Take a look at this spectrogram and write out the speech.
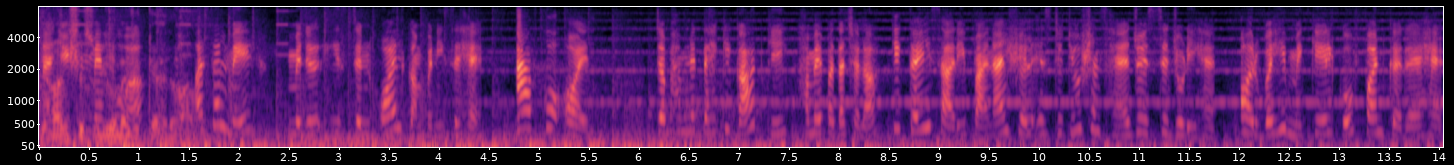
ध्यान से में सुनिए मैं हुआ जो कह रहा वो हूँ। असल में मिडिल ईस्टर्न ऑयल कंपनी से है एवको ऑयल जब हमने तहकीकात की हमें पता चला कि कई सारी फाइनेंशियल इंस्टीट्यूशंस हैं जो इससे जुड़ी हैं और वही मिकेल को फंड कर रहे हैं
